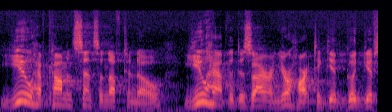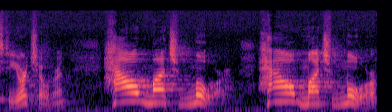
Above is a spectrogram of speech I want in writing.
you have common sense enough to know, you have the desire in your heart to give good gifts to your children. How much more how much more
